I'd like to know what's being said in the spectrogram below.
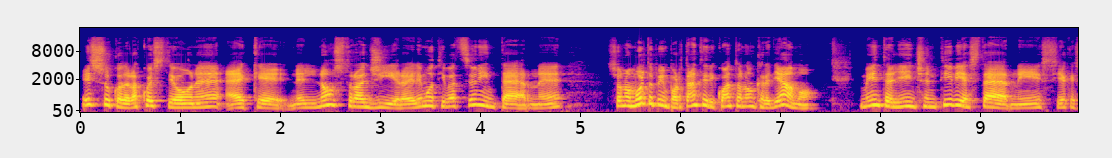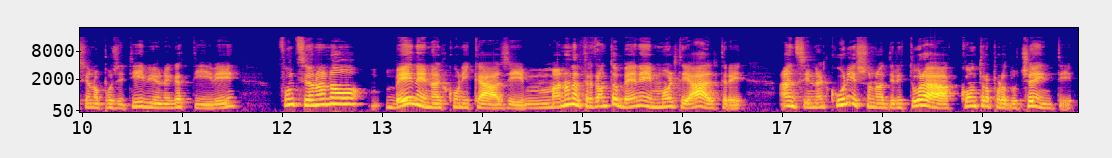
il succo della questione è che nel nostro agire le motivazioni interne sono molto più importanti di quanto non crediamo, mentre gli incentivi esterni, sia che siano positivi o negativi, funzionano bene in alcuni casi, ma non altrettanto bene in molti altri, anzi in alcuni sono addirittura controproducenti.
